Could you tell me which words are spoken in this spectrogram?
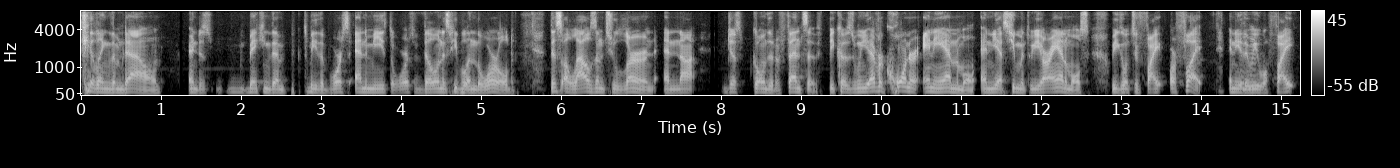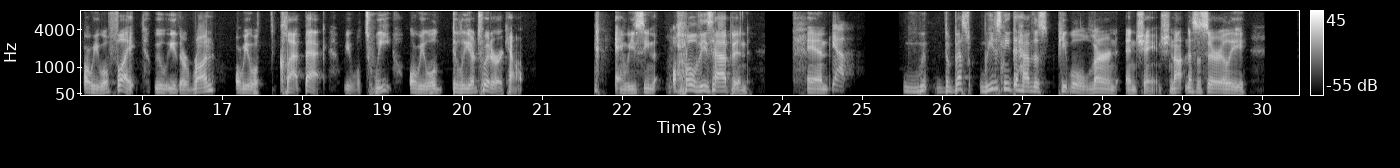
killing them down and just making them to be the worst enemies, the worst villainous people in the world. This allows them to learn and not just go into defensive because when you ever corner any animal, and yes, humans, we are animals, we go into fight or flight. And either we Mhm. will fight or we will flight. We will either run or we will clap back. We will tweet or we will delete our Twitter account. and we've seen all of these happen. And Yeah. We, the best, we just need to have this people learn and change, not necessarily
